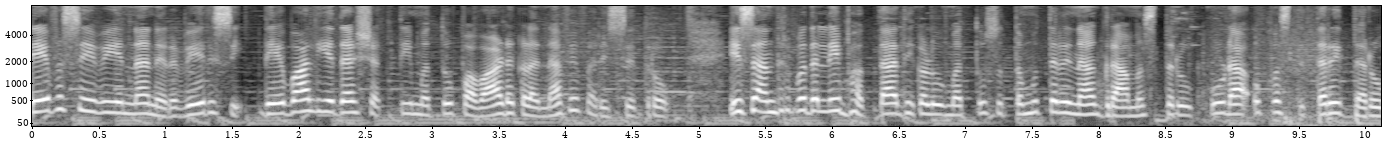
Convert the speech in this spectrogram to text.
ದೇವಸೇವೆಯನ್ನ ನೆರವೇರಿಸಿ ದೇವಾಲಯದ ಶಕ್ತಿ ಮತ್ತು ಪವಾಡಗಳನ್ನು ವಿವರಿಸಿದ್ರು. ಈ ಸಂದರ್ಭದಲ್ಲಿ ಭಕ್ತಾದಿಗಳು ಮತ್ತು ಸುತ್ತಮುತ್ತಲಿನ ಗ್ರಾಮಸ್ಥರು ಕೂಡ ಉಪಸ್ಥಿತರಿದ್ದರು.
